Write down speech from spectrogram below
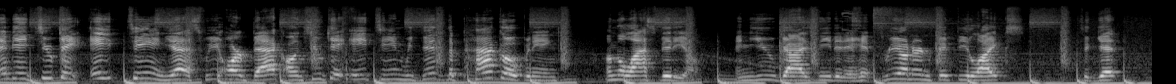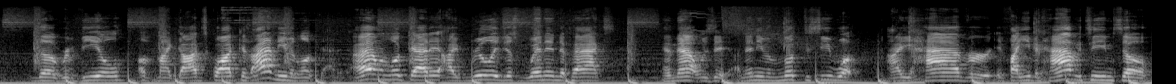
NBA 2K18. Yes, we are back on 2K18. We did the pack opening on the last video. And you guys needed to hit 350 likes to get the reveal of my God Squad. Because I haven't even looked at it. I haven't looked at it. I really just went into packs. And that was it. I didn't even look to see what I have or if I even have a team. So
